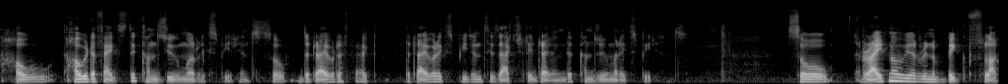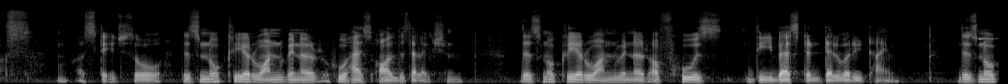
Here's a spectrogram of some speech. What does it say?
how how it affects the consumer experience. So the driver effect the driver experience is actually driving the consumer experience. So right now we are in a big flux uh, stage. So there's no clear one winner who has all the selection. There's no clear one winner of who is the best at delivery time. There's no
